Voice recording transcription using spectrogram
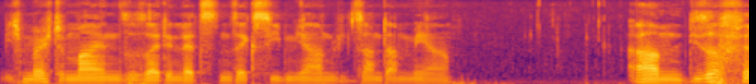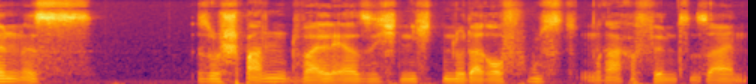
ich möchte meinen, so seit den letzten sechs, sieben Jahren wie Sand am Meer. Ähm, dieser Film ist so spannend, weil er sich nicht nur darauf fußt, ein Rachefilm zu sein.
